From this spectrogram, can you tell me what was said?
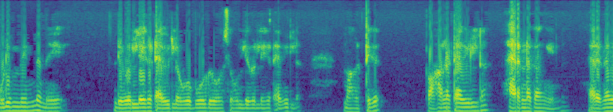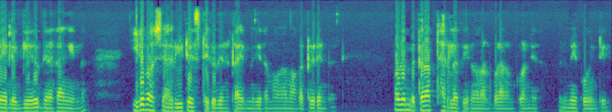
මුලින් මෙන්න මේ ලෙවල් එකට ඇවිල්ලා ඕවර්බෝඩ් ඕසෝල් ලෙවල් එකට ඇවිල්ලා මාකට් එක පහළට ඇවිල්ලා හැරෙනකන් ඉන්න. හැරෙන මේ ලෙග් එක දෙනකන් ඉන්න. ඊට පස්සේ ආ රීටෙස්ට් එක දෙන ටයිම් එකේ තමයි මාකට් එකට එන්නේ. මොකද මෙතනත් හැරිලා තියෙනවා ගන්න බලන්න පුළුවන් නේද? මෙන්න මේ පොයින්ට් එක.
